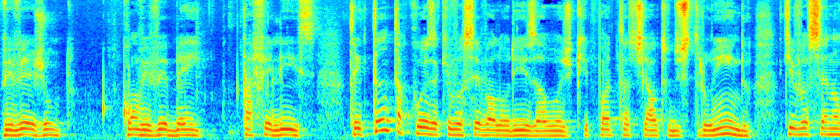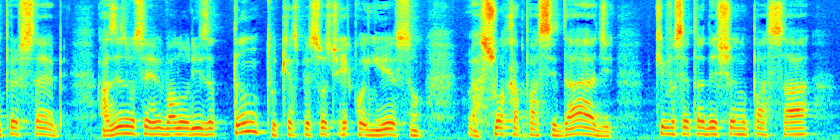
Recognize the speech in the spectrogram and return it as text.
viver junto, conviver bem, estar tá feliz, tem tanta coisa que você valoriza hoje que pode estar te autodestruindo que você não percebe. Às vezes você valoriza tanto que as pessoas te reconheçam, a sua capacidade, que você está deixando passar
